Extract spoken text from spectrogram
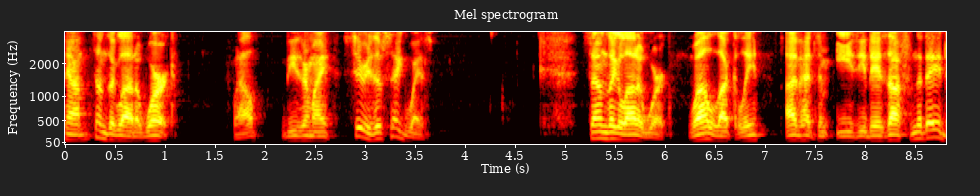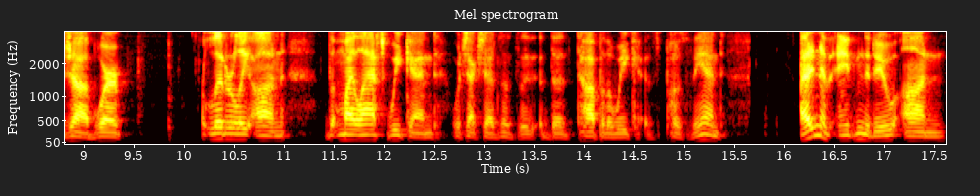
Now, sounds like a lot of work. Well, these are my series of segues. Sounds like a lot of work. Well, luckily, I've had some easy days off from the day job where literally on the, my last weekend, which actually happens the, the top of the week as opposed to the end, I didn't have anything to do on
